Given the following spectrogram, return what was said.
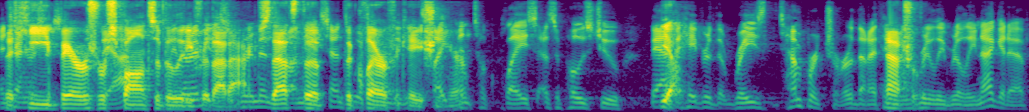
That he bears responsibility for that act. So that's on the extent the to which clarification here. incitement took place as opposed to bad Yeah. behavior that raised the temperature that I think Naturally. was really, really negative.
